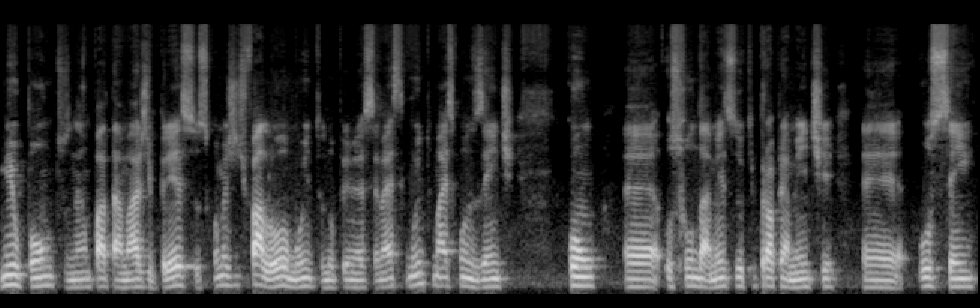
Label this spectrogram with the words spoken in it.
mil pontos, né? Um patamar de preços, como a gente falou muito no primeiro semestre, muito mais conduzente com é, os fundamentos do que propriamente é, os 100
